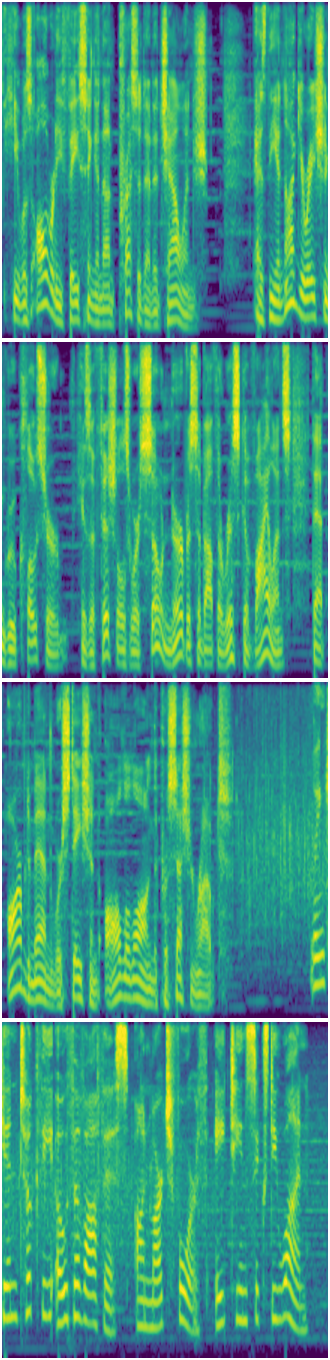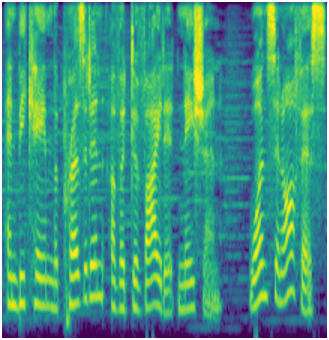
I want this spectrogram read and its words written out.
he was already facing an unprecedented challenge. As the inauguration grew closer, his officials were so nervous about the risk of violence that armed men were stationed all along the procession route. Lincoln took the oath of office on March 4, 1861, and became the president of a divided nation. Once in office,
